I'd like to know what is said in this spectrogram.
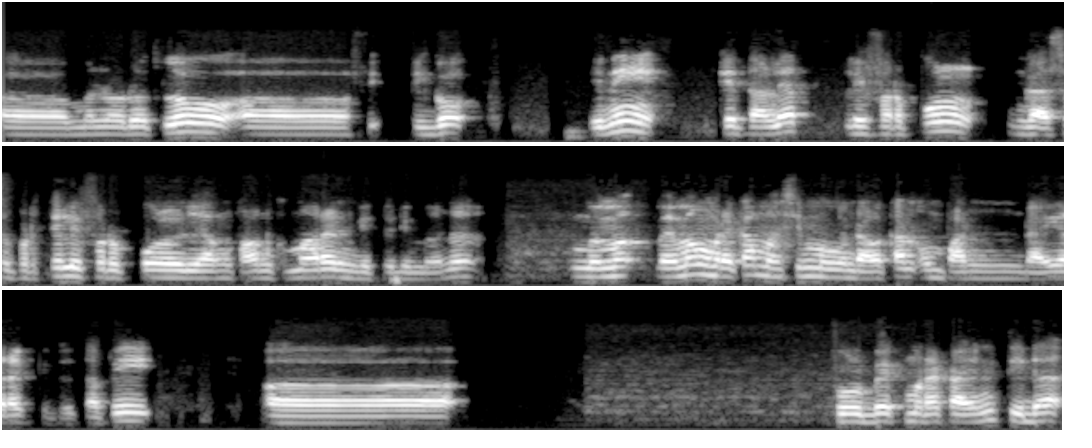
uh, menurut lu uh, Vigo, ini kita lihat Liverpool nggak seperti Liverpool yang tahun kemarin gitu, di mana memang memang mereka masih mengandalkan umpan direct gitu, tapi uh, fullback mereka ini tidak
